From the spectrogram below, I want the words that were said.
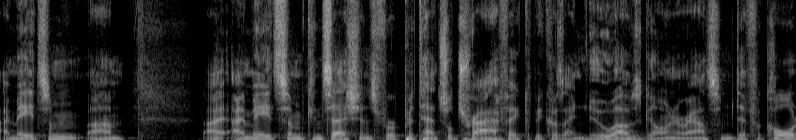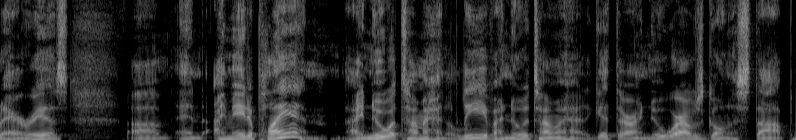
I made some. Um, I, I made some concessions for potential traffic because I knew I was going around some difficult areas. Um, and I made a plan. I knew what time I had to leave. I knew what time I had to get there. I knew where I was going to stop.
